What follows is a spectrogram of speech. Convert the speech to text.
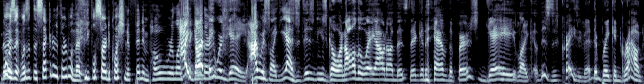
what was it? Was it the second or third one that people started to question if Finn and Poe were like I together? thought they were gay. I was like, yes, Disney's going all the way out on this. They're gonna have the first gay. Like, this is crazy, man. They're breaking ground,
